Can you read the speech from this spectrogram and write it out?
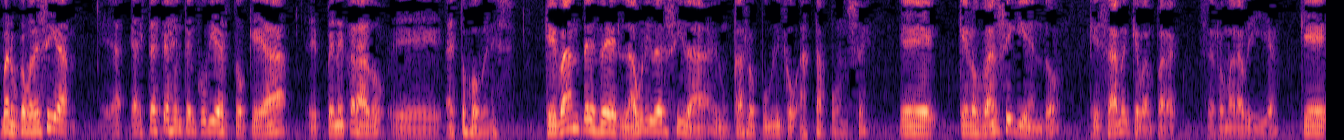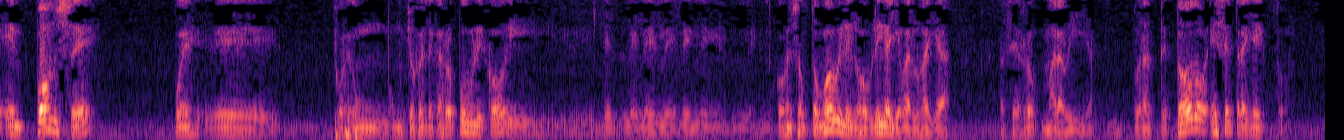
Bueno, como decía, eh, está este agente encubierto que ha eh, penetrado a estos jóvenes que van desde la universidad en un carro público hasta Ponce, eh, que los van siguiendo, que saben que van para Cerro Maravilla, que en Ponce, pues, eh, cogen un, chofer de carro público y le, cogen su automóvil y los obliga a llevarlos allá a Cerro Maravilla. Durante todo ese trayecto,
